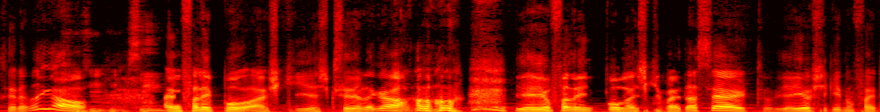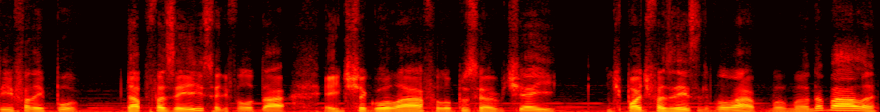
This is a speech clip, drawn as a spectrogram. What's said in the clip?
Seria legal. Sim. Aí eu falei, pô, acho que acho que seria legal. e aí eu falei, pô, acho que vai dar certo. E aí eu cheguei no Faria e falei, pô, dá pra fazer isso? Ele falou, dá. Aí a gente chegou lá, falou pro Selbit, e aí? A gente pode fazer isso? Ele falou, ah, manda bala.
